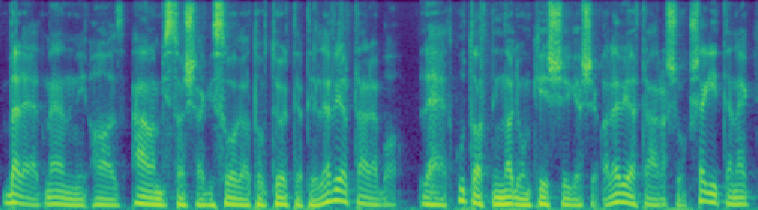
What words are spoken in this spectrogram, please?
be lehet menni az állambiztonsági szolgálatok történeti levéltárába, lehet kutatni, nagyon készségesek a levéltárasok, segítenek,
